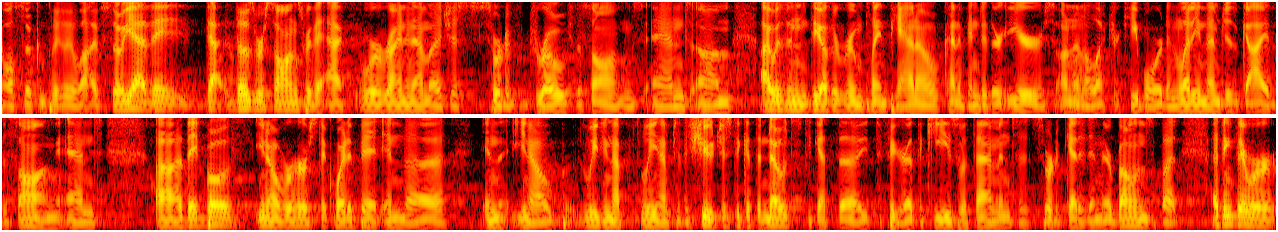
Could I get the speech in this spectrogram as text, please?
also completely live. So yeah, they that those were songs where the act where Ryan and Emma just sort of drove the songs, and um, I was in the other room playing piano, kind of into their ears on an electric keyboard, and letting them just guide the song. And uh, they'd both, you know, rehearsed it quite a bit in the in the you know leading up leading up to the shoot just to get the notes to get the to figure out the keys with them and to sort of get it in their bones but i think they were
